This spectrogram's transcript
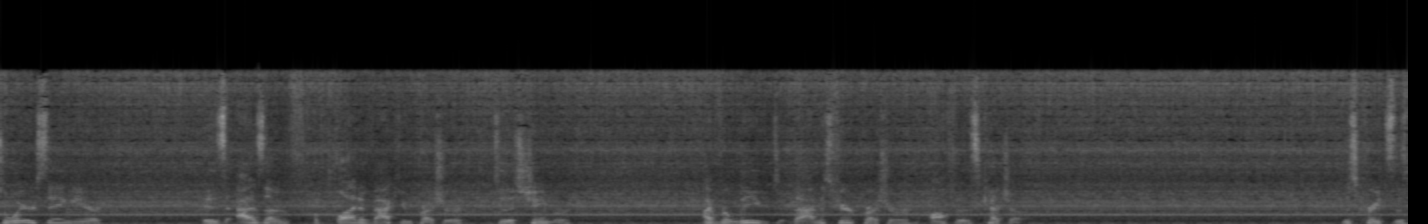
So what you're seeing here is as I've applied a vacuum pressure to this chamber, I've relieved the atmospheric pressure off of this ketchup. This creates this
